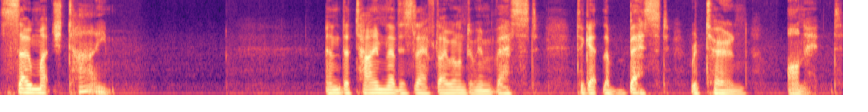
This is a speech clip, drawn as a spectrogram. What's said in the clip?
so much time. And the time that is left, I want to invest to get the best return on it.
